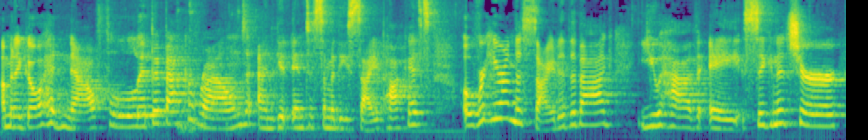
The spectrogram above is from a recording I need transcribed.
I'm gonna go ahead now, flip it back around and get into some of these side pockets. Over here on the side of the bag, you have a signature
